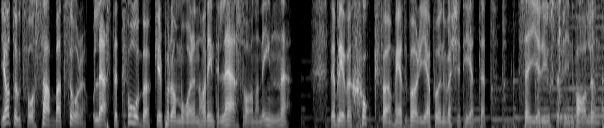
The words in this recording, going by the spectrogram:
Jag tog två sabbatsår och läste två böcker på de åren och hade inte läsvanan inne. Det blev en chock för mig att börja på universitetet, säger Josefin Wahlund.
